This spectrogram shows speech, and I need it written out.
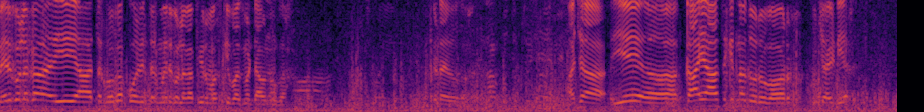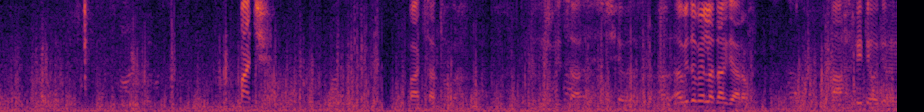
मेरे को लगा ये यहाँ तक होगा कोने तक मेरे को लगा फिर उसके बाद में डाउन होगा। चढ़ाई होगा। नागपूर तक पूरी चढाई अच्छा ये का यहाँ से कितना दूर होगा और कुछ आइडिया पाँच। पाँच सात होगा। फिर भी सात छः बजे अभी तो मैं लद्दाख जा रहा हूँ। हाँ स्पीति होते हुए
